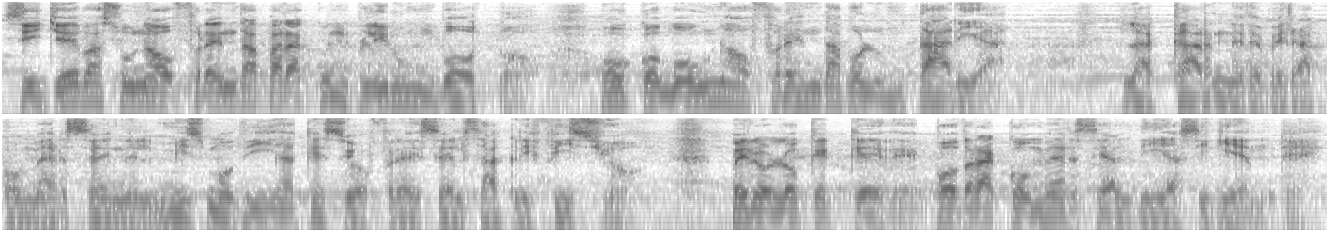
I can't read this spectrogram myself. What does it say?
Si llevas una ofrenda para cumplir un voto o como una ofrenda voluntaria, la carne deberá comerse en el mismo día que se ofrece el sacrificio, pero lo que quede podrá comerse al día siguiente.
